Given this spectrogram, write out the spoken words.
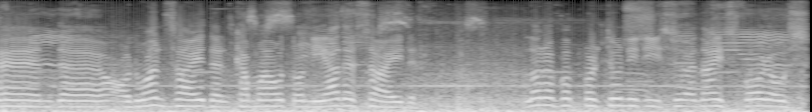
and uh, on one side and come out on the other side. A lot of opportunities uh, nice photos.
